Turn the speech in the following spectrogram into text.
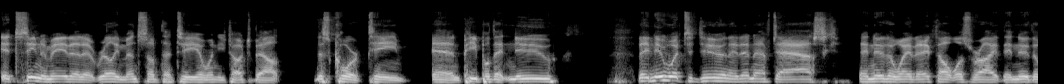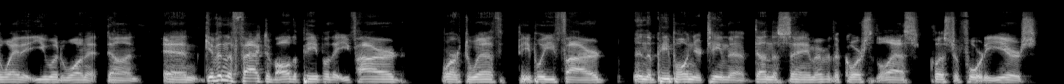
it seemed to me that it really meant something to you when you talked about this core team and people that knew they knew what to do and they didn't have to ask. They knew the way they thought was right. They knew the way that you would want it done. And given the fact of all the people that you've hired, worked with, people you fired, and the people on your team that have done the same over the course of the last close to 40 years,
